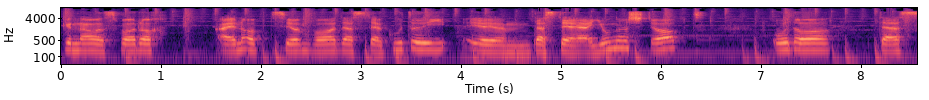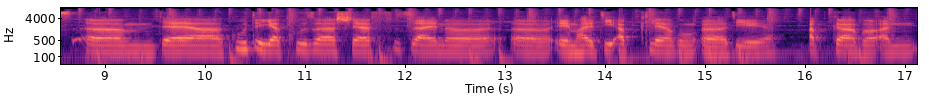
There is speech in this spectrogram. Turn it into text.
genau, es war doch eine Option war, dass der gute, ähm, dass der Junge stirbt oder dass ähm, der gute Yakuza-Chef seine äh, eben halt die Abklärung, äh, die Abgabe an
